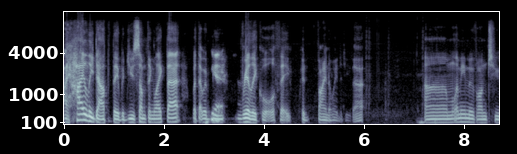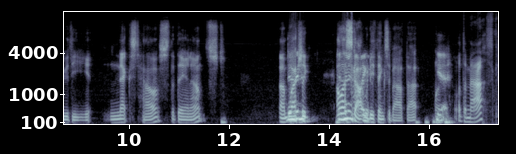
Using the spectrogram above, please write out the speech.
I highly doubt that they would use something like that, but that would be Yeah. really cool if they find a way to do that. Um, let me move on to the next house that they announced. Um, well, Isn't it- actually, I'll ask Scott like- what he thinks about that. one. Yeah, What the mask?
